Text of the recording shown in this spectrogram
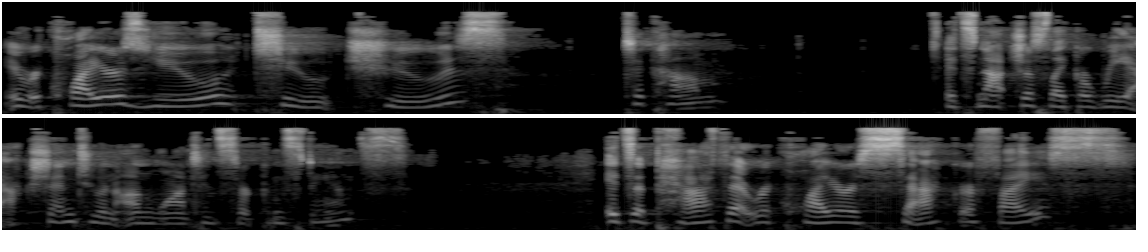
It requires you to choose to come. It's not just like a reaction to an unwanted circumstance. It's a path that requires sacrifice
